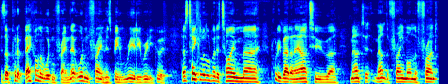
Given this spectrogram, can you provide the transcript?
is I put it back on the wooden frame. That wooden frame has been really, really good. It does take a little bit of time, uh, probably about an hour to uh, mount, it, mount the frame on the front,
